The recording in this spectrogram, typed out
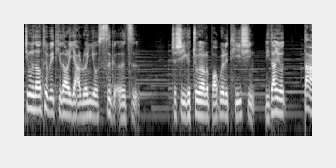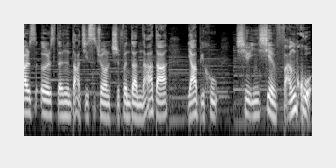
经文当中特别提到了亚伦有四个儿子，这是一个重要的、宝贵的提醒。你当有。大儿子、二儿子担任大祭司重要的职分，但拿达、亚比户却因献反火，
